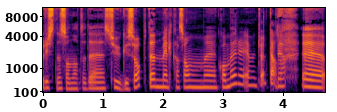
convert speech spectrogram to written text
brystene sånn at det suges opp, den melka som eh, kommer, eventuelt, da. Ja. Eh,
